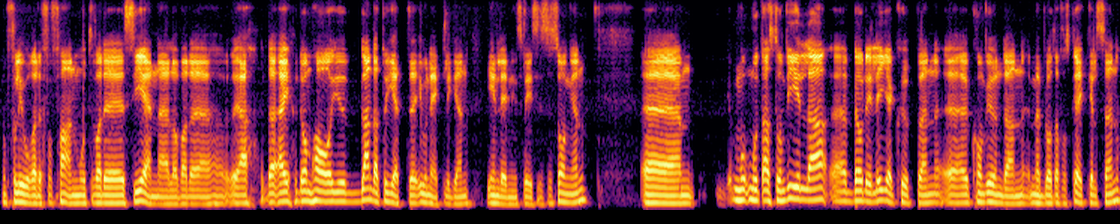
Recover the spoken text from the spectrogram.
De förlorade för fan mot, var det Siena eller var det, ja, nej, de har ju blandat och gett eh, onekligen inledningsvis i säsongen. Eh, mot, Aston Villa, eh, både i ligacupen eh, kom vi undan med blotta förskräckelsen.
